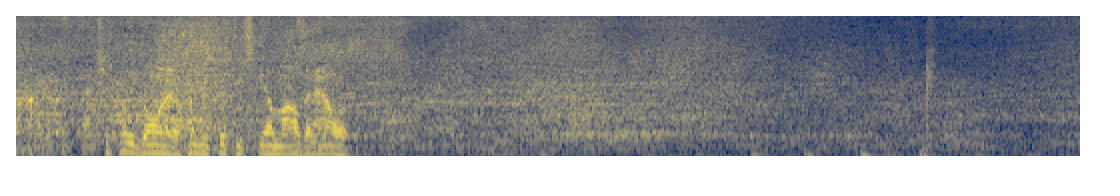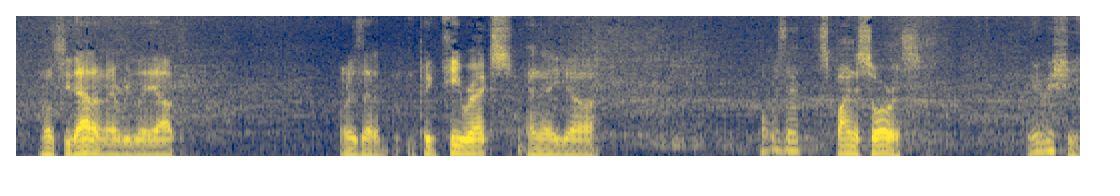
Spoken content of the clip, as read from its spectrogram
Wow, She's probably going at 150 scale miles an hour. You don't see that on every layout. What is that? A big T-Rex and a, uh, what was that? Spinosaurus. Where is she?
